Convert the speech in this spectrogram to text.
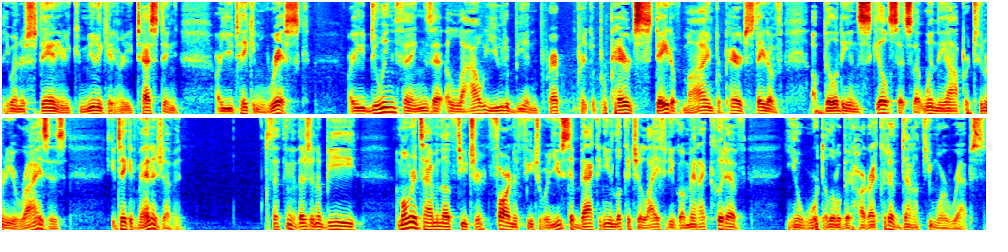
Are you understanding? Are you communicating? Are you testing? Are you taking risk? Are you doing things that allow you to be in prep, prepared state of mind, prepared state of ability and skill set so that when the opportunity arises, you can take advantage of it? Because I think that there's going to be a moment in time in the future, far in the future, where you sit back and you look at your life and you go, man, I could have, you know, worked a little bit harder. I could have done a few more reps.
